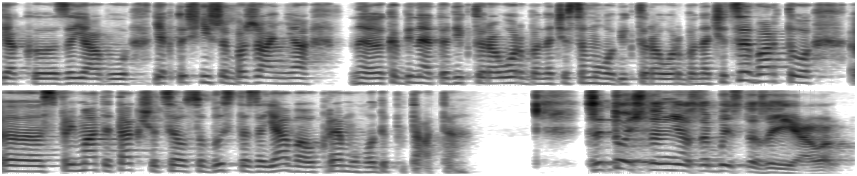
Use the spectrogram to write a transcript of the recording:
як заяву, як точніше бажання кабінета Віктора Орбана чи самого Віктора Орбана? Чи це варто сприймати так, що це особиста заява окремого депутата? Це точно не особиста заява.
